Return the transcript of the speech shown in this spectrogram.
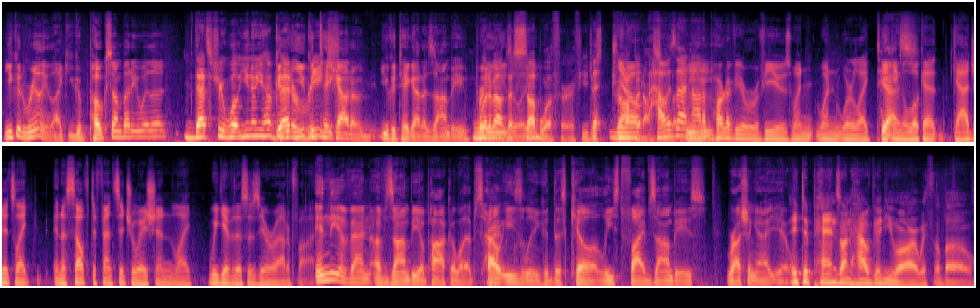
you could really like you could poke somebody with it. That's true. Well, you know, you have Could- better you reach. could take out a you could take out a zombie. What about easily. the subwoofer? If you just you drop know, it on how is that not Mm-hmm. a part of your reviews when when we're like taking Yes. a look at gadgets? Like in a self defense situation, like we give this a zero out of five. In the event of zombie apocalypse, how Right. easily could this kill at least five zombies rushing at you? It depends on how good you are with a bow.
